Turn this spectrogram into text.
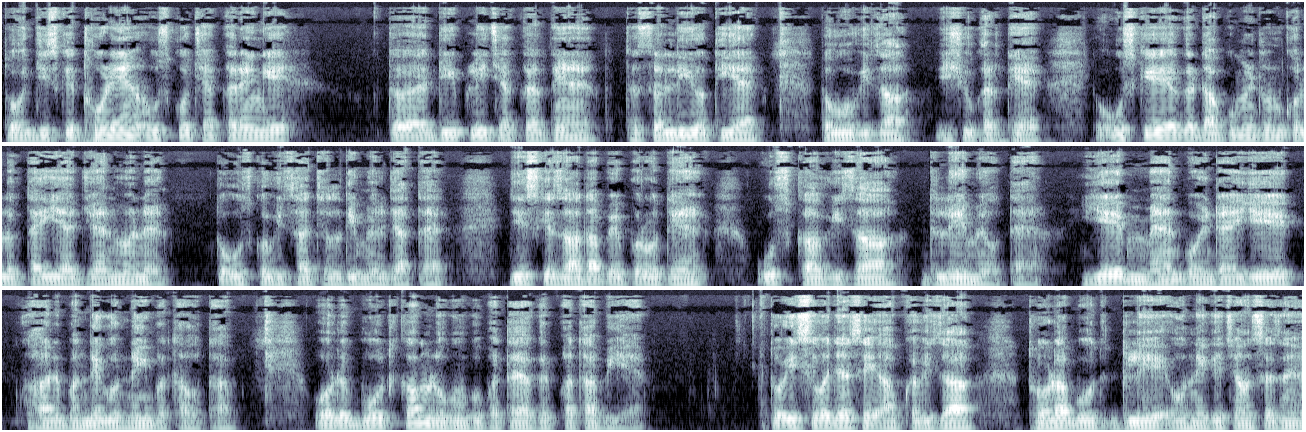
تو جس کے تھوڑے ہیں اس کو چیک کریں گے، تو ڈیپلی چیک کرتے ہیں، تسلی ہوتی ہے، تو وہ ویزا ایشو کرتے ہیں۔ تو اس کے اگر ڈاکومنٹ ان کو لگتا ہے یہ جینون ہے تو اس کو ویزا جلدی مل جاتا ہے۔ جس کے زیادہ پیپر ہوتے ہیں، اس کا ویزا ڈلے میں ہوتا ہے۔ یہ مین پوائنٹ ہے، یہ ہر بندے کو نہیں پتا ہوتا۔ اور بہت کم لوگوں کو پتہ ہے، اگر پتہ بھی ہے۔ تو اس وجہ سے آپ کا ویزا تھوڑا بہت ڈلے ہونے کے چانسز ہیں۔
